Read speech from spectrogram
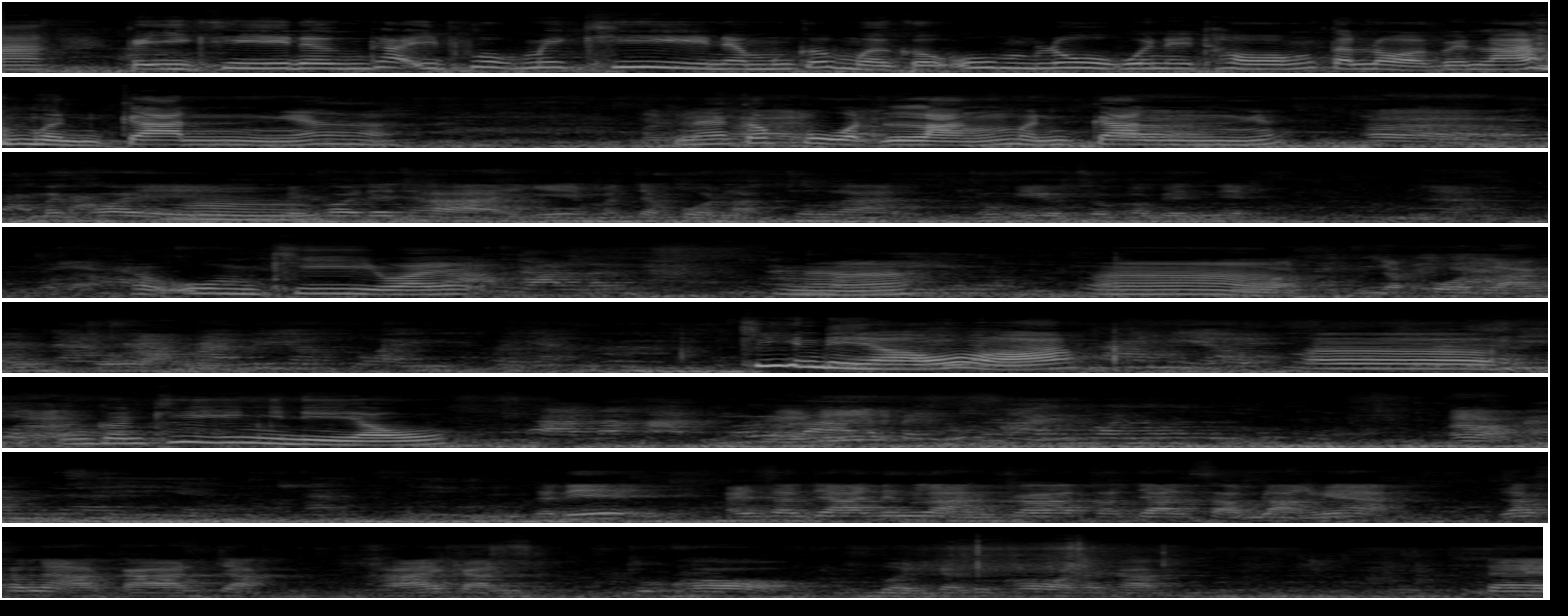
กับอีกทีหนึ่งถ้าไอ้พวกไม่ขี้เนี่ยมันก็เหมือนกับอุ้มลูกไว้ในท้องตลอดเวลาเหมือนกันอย่างเงี้ยค่ะมันนะก็ใช่ปวดหลังเหมือนกันอย่างเงี้ยถ้าไม่ค่อยอืมไม่ค่อยได้ถ่ายอย่างงี้มันจะปวดหลังช่วงล่างช่วงเอวช่วงกระเบนเนี่ยอ่าปวดหลังถ้าอุ้มขี้ไว้นะอ่าปวดจะปวดหลังช่วงหลัง ขี้เหนียวเหรอข้าวเหนียวเออเป็นคนขี้เหนียว ทานอาหารที่เวลาเป็นลูกค้าที่ว่าโน่นอ้าวอันสี่อันสี่ทีนี้ไอ้สัญญาณหนึ่งหลังกับสัญญาณสามหลังเนี่ยลักษณะอาการจะคล้ายกันทุกข้อเหมือนกันทุกข้อนะครับ แต่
